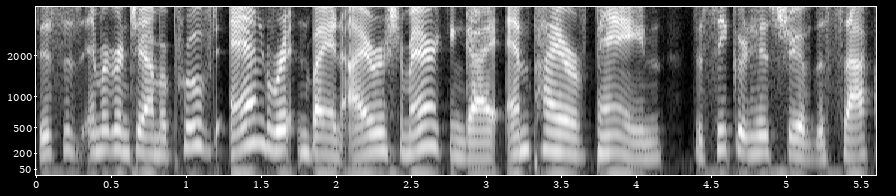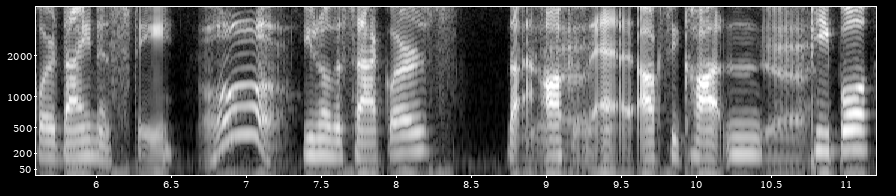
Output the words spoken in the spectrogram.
This is Immigrant Jam approved and written by an Irish American guy, Empire of Pain, The Secret History of the Sackler Dynasty. Oh, You know the Sacklers? The Ox- uh, Oxycontin Yeah. people?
